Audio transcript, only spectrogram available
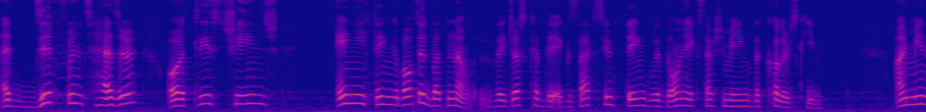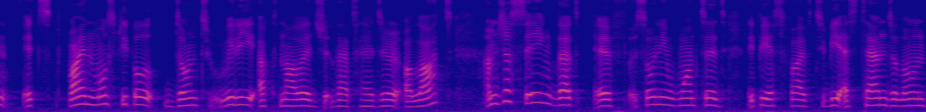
a different header or at least change anything about it, but no, they just kept the exact same thing with the only exception being the color scheme. I mean, it's fine. Most people don't really acknowledge that header a lot. I'm just saying that if Sony wanted the PS5 to be a standalone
